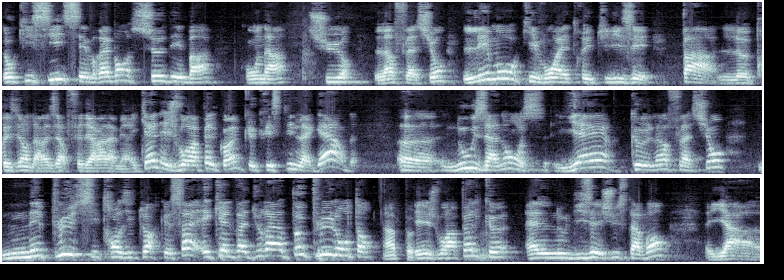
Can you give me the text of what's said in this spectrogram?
Donc ici, c'est vraiment ce débat qu'on a sur l'inflation. Les mots qui vont être utilisés par le président de la Réserve fédérale américaine, et je vous rappelle quand même que Christine Lagarde euh, nous annonce hier que l'inflation n'est plus si transitoire que ça et qu'elle va durer un peu plus longtemps. Et je vous rappelle qu'elle nous disait juste avant il y a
